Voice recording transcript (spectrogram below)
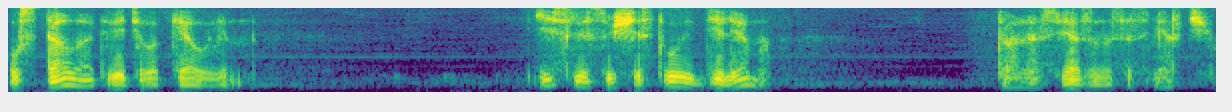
Устало ответила Келвин. Если существует дилемма, то она связана со смертью.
